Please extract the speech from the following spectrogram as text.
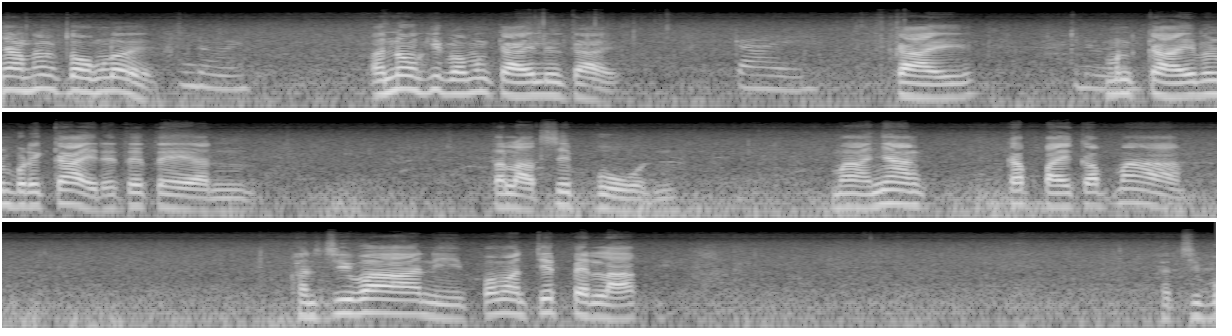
ย่างทางตรงเลย เลยอันน้องคิดว่ามันไกลหรือไกล ไก่ ไกลเลยมันไกลมันบริไกลได้แต่แต่อันตลาดเซปูนมาย่างกลับไปกลับมาคันชิว่านี่ประมาณเจ็ดแปดลักคันชิบ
